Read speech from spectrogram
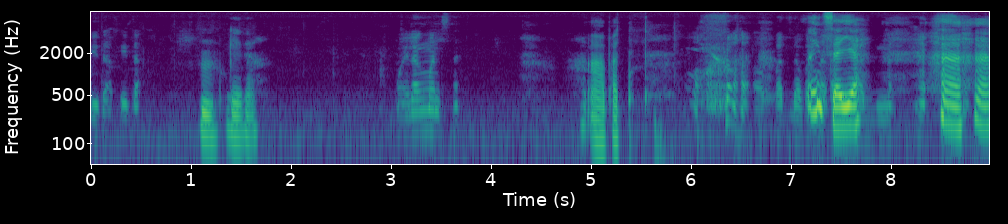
Kita, kita. Hmm, kita. Mga ilang months na. Apat. Apat dapat. Ang saya. Ha ha.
